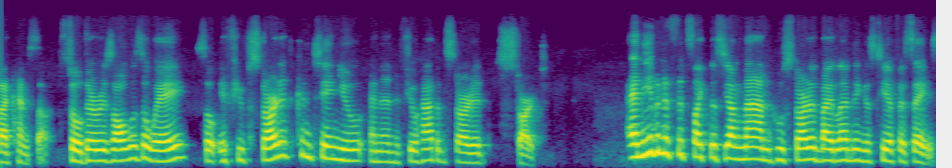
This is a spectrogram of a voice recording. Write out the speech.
That kind of stuff. So there is always a way. So if you've started, continue. And then if you haven't started, start. And even if it's like this young man who started by lending his TFSAs,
